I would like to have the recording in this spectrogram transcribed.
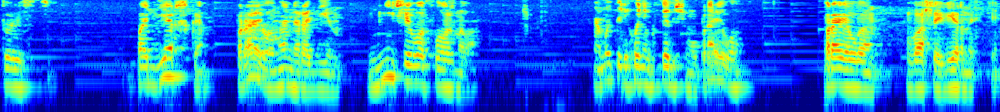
То есть поддержка, правило номер один. Ничего сложного. А мы переходим к следующему правилу. Правило вашей верности.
